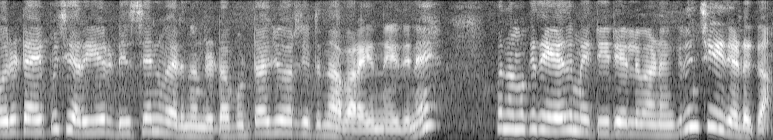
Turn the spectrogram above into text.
ഒരു ടൈപ്പ് ചെറിയൊരു ഡിസൈൻ വരുന്നുണ്ട് കേട്ടോ ബുട്ട ജോർജറ്റ് എന്നാണ് പറയുന്നത് ഇതിനെ. അപ്പോൾ നമുക്കിത് ഏത് മെറ്റീരിയൽ വേണമെങ്കിലും ചെയ്തെടുക്കാം.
